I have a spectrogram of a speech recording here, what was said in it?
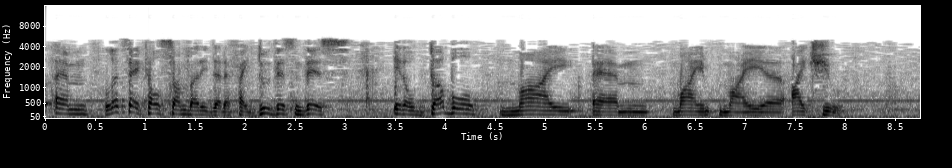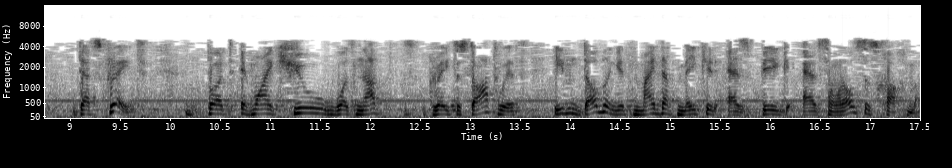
um, let's say I tell somebody that if I do this and this, it'll double my um, my my uh, IQ. That's great, but if my IQ was not great to start with, even doubling it might not make it as big as someone else's chachma.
